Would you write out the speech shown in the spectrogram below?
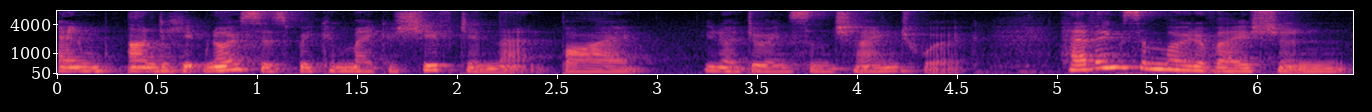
And under hypnosis, we can make a shift in that by, you know, doing some change work. Having some motivation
